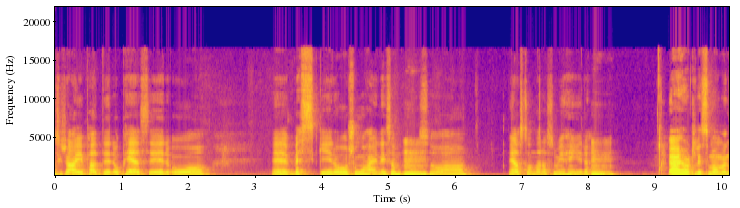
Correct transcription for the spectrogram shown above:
ønsker seg iPader og PC-er og eh, vesker og tjo og hei, liksom. Mm. Så ja, standarden er så mye høyere. Mm. Jeg har hørt liksom om en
